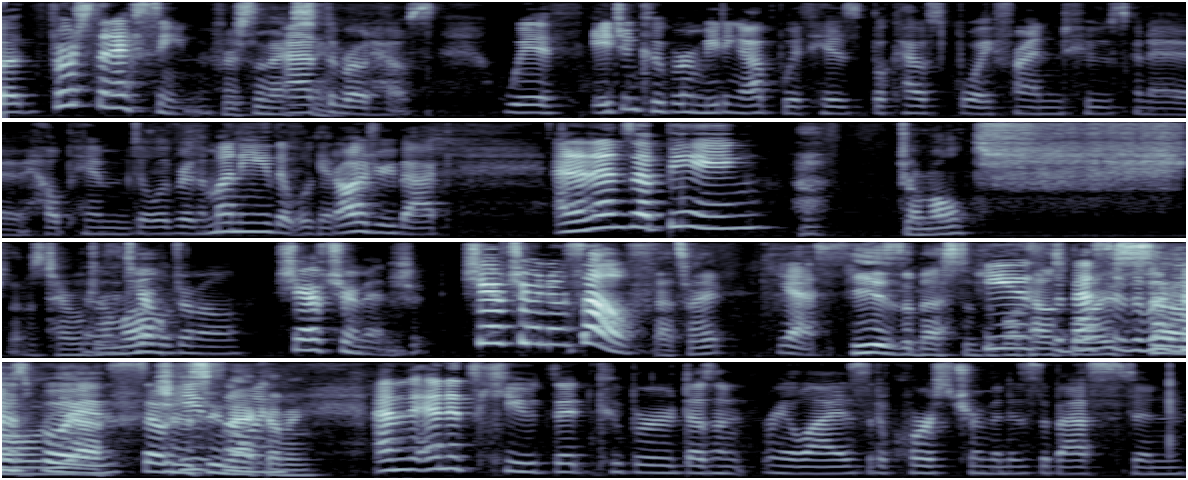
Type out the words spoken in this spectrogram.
But first, the next scene. First the next at scene. the Roadhouse with Agent Cooper meeting up with his bookhouse boyfriend, who's going to help him deliver the money that will get Audrey back, and it ends up being Drum roll. That was terrible that drum was roll. terrible drum roll. Sheriff Truman. Sheriff Truman himself. That's right. yes. He is the best of the He is the best Boys. of the Bookhouse so, Boys. Yeah, So he's seen the that one. coming. And and it's cute that Cooper doesn't realize that of course Truman is the best and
